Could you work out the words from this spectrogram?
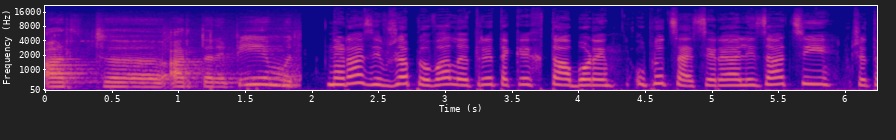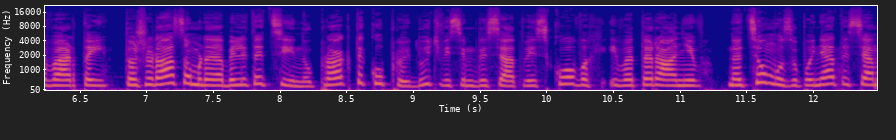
арт-терапіями. арт-терапіями. Наразі вже провели три таких табори. У процесі реалізації четвертий. Тож разом реабілітаційну практику пройдуть 80 військових і ветеранів. На цьому зупинятися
